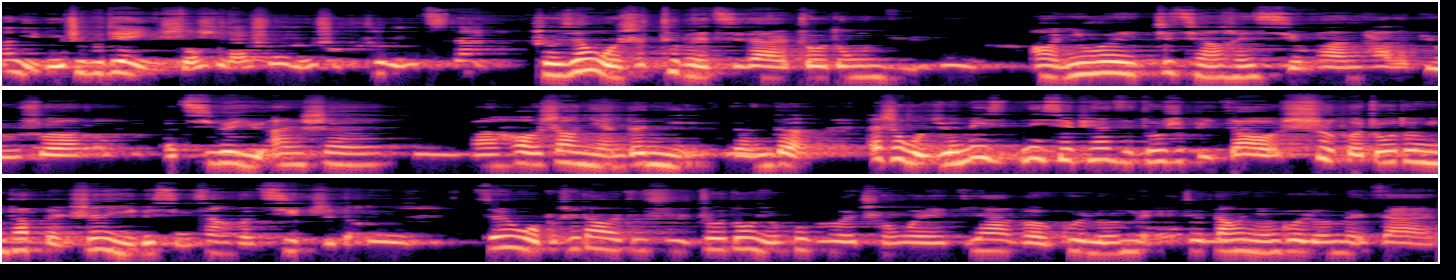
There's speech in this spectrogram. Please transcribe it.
那你对这部电影总体来说有什么特别的期待吗？首先，我是特别期待周冬雨，嗯，因为之前很喜欢她的，比如说《七月与安生》，嗯，然后《少年的你》等等。但是我觉得那那些片子都是比较适合周冬雨她本身的一个形象和气质的，嗯。所以我不知道，就是周冬雨会不会成为第二个桂纶镁？就当年桂纶镁在《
